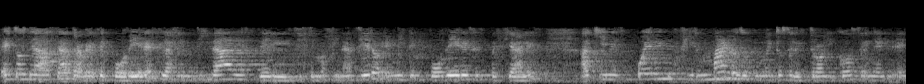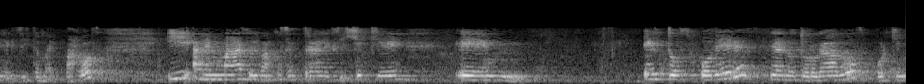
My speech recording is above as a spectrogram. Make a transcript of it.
Esto se hace a través de poderes. Las entidades del sistema financiero emiten poderes especiales a quienes pueden firmar los documentos electrónicos en el, sistema de pagos. Y además el Banco Central exige que em, estos poderes sean otorgados por quien,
